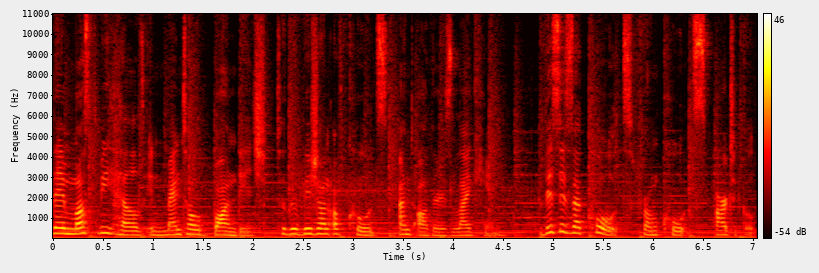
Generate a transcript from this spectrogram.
They must be held in mental bondage to the vision of Coates and others like him. This is a quote from Coates' article.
